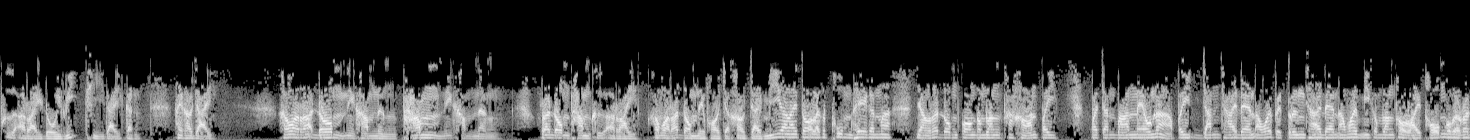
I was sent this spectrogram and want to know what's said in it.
เพื่ออะไรโดยวิธีใดกัน ให้เข้าใจคาว่าระดมนี่คำหนึ่งทำนี่คำหนึ่ง ระดมทำคืออะไรคำว่าระดมในพอจะเข้าใจ มีอะไรต่ออะไรก็ทุ่มเทกันมา อย่างระดมกองกำลังทหารไป ประจันบานแนวหน้า ไปยันชายแดนเอาไว้ไปตรึงชายแดนเอาไว้มีกำลังเท่าไหร่โถมเข้าไประ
